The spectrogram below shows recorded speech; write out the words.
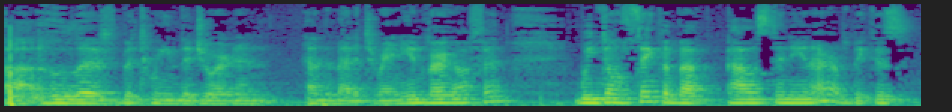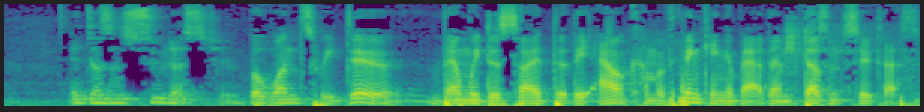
uh, who live between the Jordan and the Mediterranean very often. We don't think about Palestinian Arabs because it doesn't suit us to. But once we do, then we decide that the outcome of thinking about them doesn't suit us.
